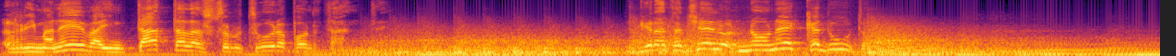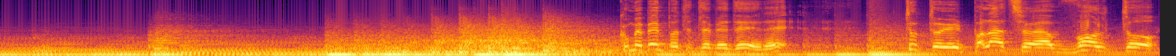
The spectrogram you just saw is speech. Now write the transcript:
rimaneva intatta la struttura portante. Grattacielo non è caduto. Come ben potete vedere, tutto il palazzo è avvolto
